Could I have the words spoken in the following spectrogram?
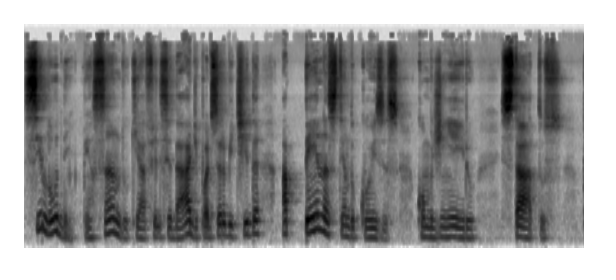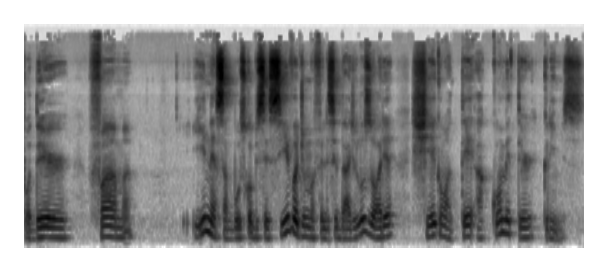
se iludem pensando que a felicidade pode ser obtida apenas tendo coisas como dinheiro, status, poder, fama. E nessa busca obsessiva de uma felicidade ilusória, chegam até a cometer crimes.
